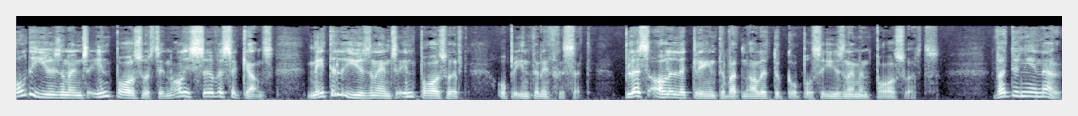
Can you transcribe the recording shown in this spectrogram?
al die usernames en passwords en al die service accounts met hulle usernames en password op die internet gesit. Plus al hulle kliënte wat na hulle toe koppel se username en passwords. Wat doen jy nou?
